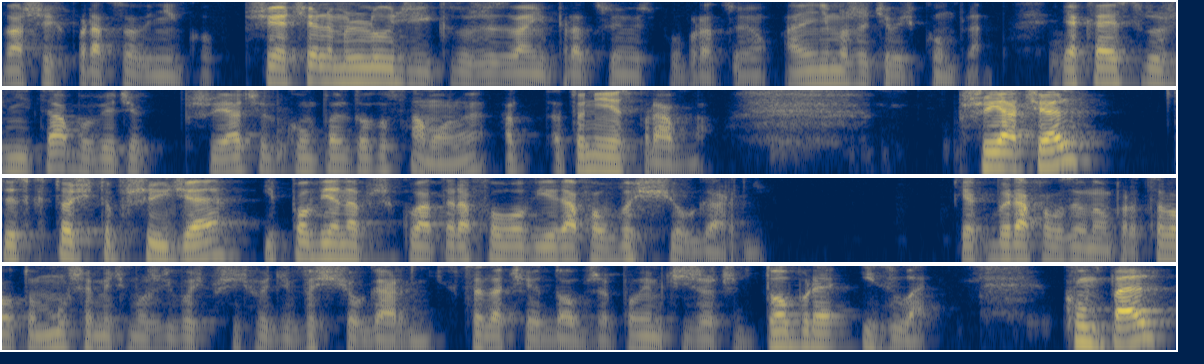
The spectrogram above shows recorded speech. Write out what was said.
waszych pracowników, przyjacielem ludzi, którzy z wami pracują i współpracują, ale nie możecie być kumplem. Jaka jest różnica? Bo wiecie, przyjaciel, kumpel to to samo, nie? A, a to nie jest prawda. Przyjaciel to jest ktoś, kto przyjdzie i powie na przykład Rafałowi, Rafał weź się ogarnij. Jakby Rafał ze mną pracował, to muszę mieć możliwość przyjść i powiedzieć weź się ogarnij, chcę dać Cię dobrze, powiem Ci rzeczy dobre i złe. Kumpel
